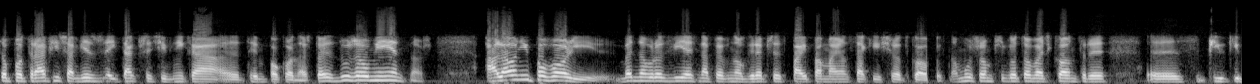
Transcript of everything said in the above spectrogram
co potrafisz, a wiesz, że i tak przeciwnika y, tym pokonasz. To jest duża umiejętność. Ale oni powoli będą rozwijać na pewno grę przez pipa, mając takich środkowych. No muszą przygotować kontry y, z piłki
